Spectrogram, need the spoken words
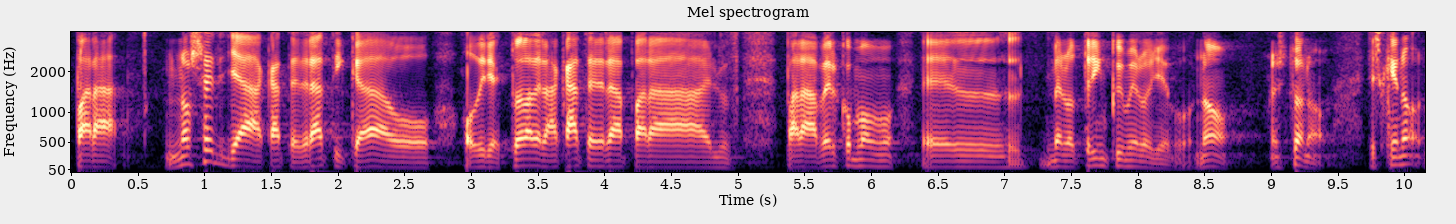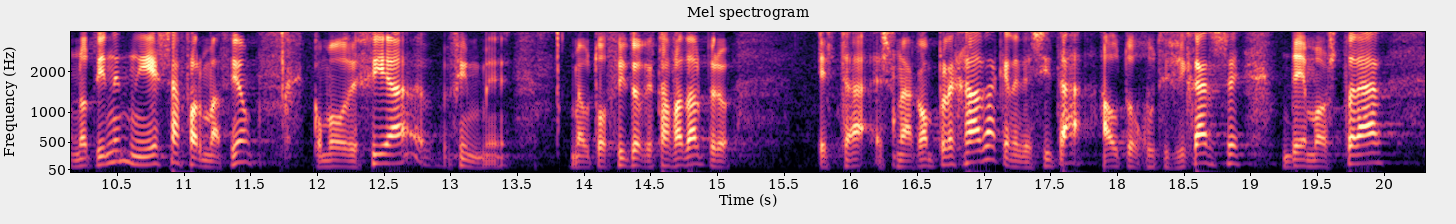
para no ser ya catedrática o, directora de la cátedra para, para ver cómo me lo trinco y me lo llevo. No, esto no. Es que no, no tienen ni esa formación. Como decía, en fin, me, me autocito que está fatal, pero esta es una complejada que necesita autojustificarse, demostrar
